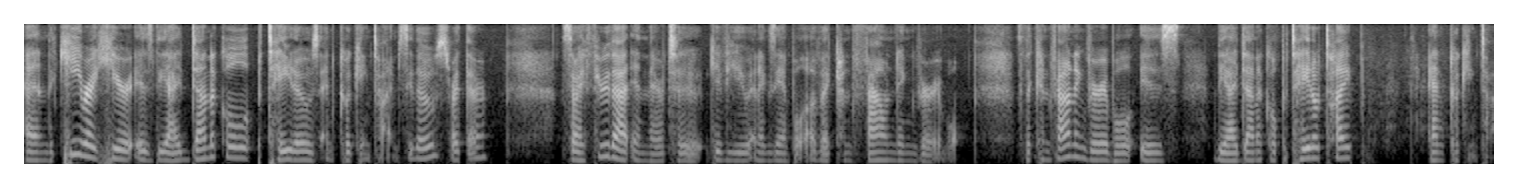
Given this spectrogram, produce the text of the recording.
And the key right here is the identical potatoes and cooking time. See those right there? So I threw that in there to give you an example of a confounding variable. So the confounding variable is the identical potato type and cooking time.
